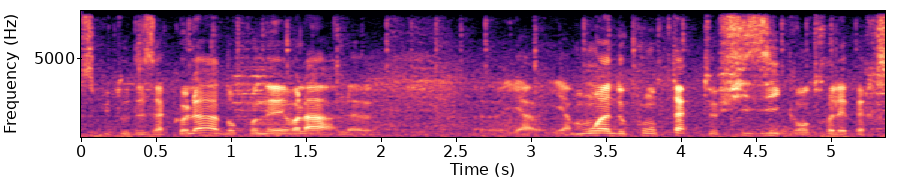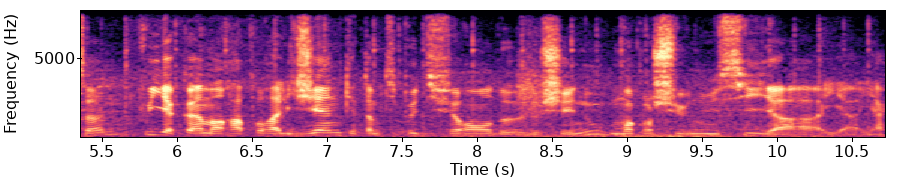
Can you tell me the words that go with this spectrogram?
c'est plutôt des accolades. Donc on est, voilà, il y, a moins de contact physique entre les personnes. Puis il y a quand même un rapport à l'hygiène qui est un petit peu différent de, chez nous. Moi quand je suis venu ici il y a, il y a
